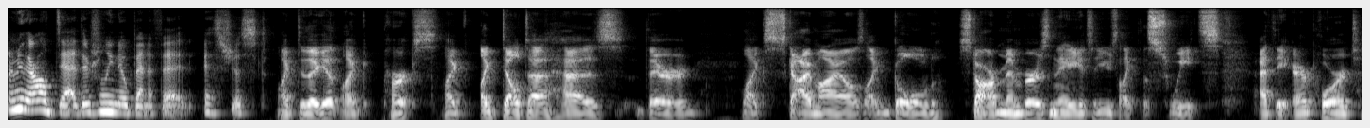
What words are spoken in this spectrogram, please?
I mean, they're all dead. There's really no benefit. It's just Like, do they get like perks? Like, like Delta has their like Sky Miles, like Gold Star members, and they get to use like the suites at the airport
